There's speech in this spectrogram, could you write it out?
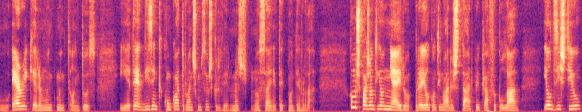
o Eric era muito, muito talentoso e até dizem que com 4 anos começou a escrever, mas não sei até que ponto é verdade. Como os pais não tinham dinheiro para ele continuar a estudar, para ir para a faculdade, ele desistiu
